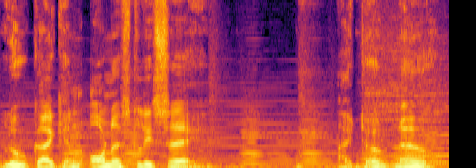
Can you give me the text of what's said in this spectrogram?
Luke, I can honestly say, I don't know.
